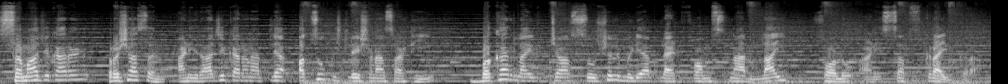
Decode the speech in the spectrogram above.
समाजकारण प्रशासन आणि राजकारणातल्या अचूक विश्लेषणासाठी बखर लाईव्हच्या सोशल मीडिया प्लॅटफॉर्म्सना लाईक फॉलो आणि सबस्क्राईब करा.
